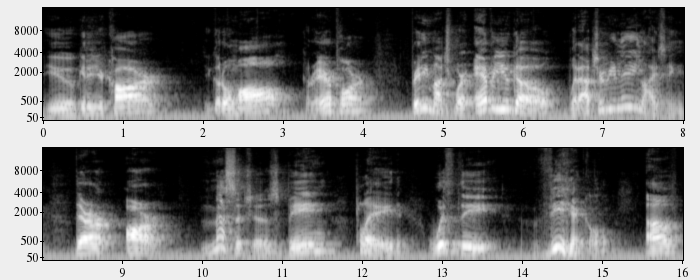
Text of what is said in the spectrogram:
you get in your car, you go to a mall, go to an airport. Pretty much wherever you go, without you realizing, there are messages being played with the vehicle of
